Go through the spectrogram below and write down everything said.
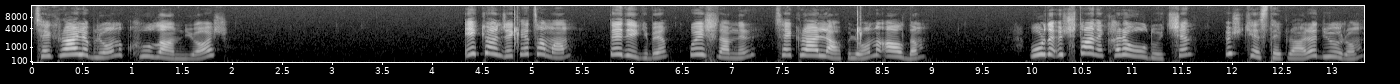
tekrarla bloğunu kullan diyor. İlk öncelikle tamam. Dediği gibi bu işlemleri tekrarla bloğunu aldım. Burada 3 tane kare olduğu için 3 kez tekrarla diyorum.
